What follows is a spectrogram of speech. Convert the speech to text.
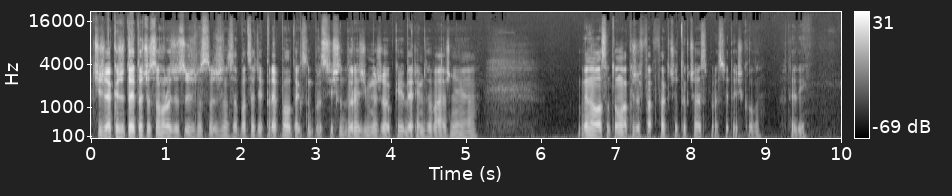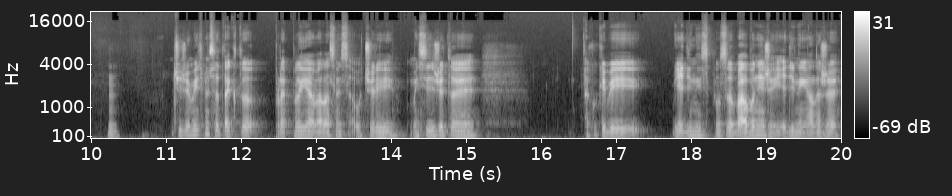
Čiže akože to je to, čo som hovoril, že, že, som, že som sa v podstate prepol, tak som proste išiel do režimu, že OK, beriem to vážne a venoval som tomu akože fa- fakt to čas proste tej škole vtedy. Hm? Čiže my sme sa takto prepli a veľa sme sa učili. Myslíš, že to je ako keby jediný spôsob, alebo nie, že jediný, ale že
